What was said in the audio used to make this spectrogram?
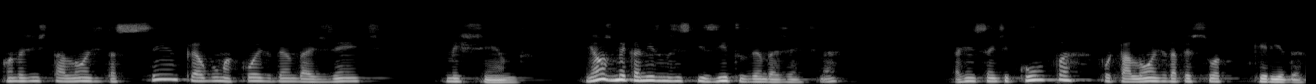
Quando a gente está longe, está sempre alguma coisa dentro da gente mexendo. E há uns mecanismos esquisitos dentro da gente, né? A gente sente culpa por estar longe da pessoa querida.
